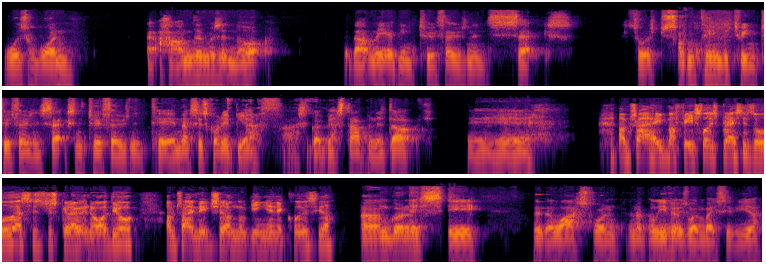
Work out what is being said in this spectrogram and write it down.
was won at Hampden, was it not? But that might have been 2006. So it's sometime between 2006 and 2010. This is going to be a, it's going to be a stab in the dark. Uh, I'm trying to hide my facial expressions, although this is just going out in audio. I'm trying to make sure I'm not getting any clues here. I'm going to say that the last one, and I believe it was won by Sevilla.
